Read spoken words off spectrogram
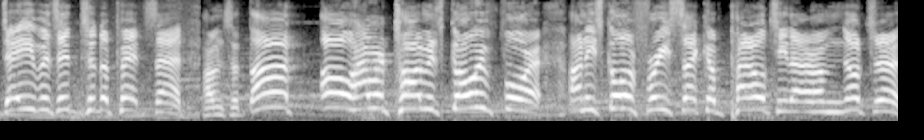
Dave is into the pits then. Having said that, oh Howard is going for it. And he's got a three second penalty there. I'm not uh,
